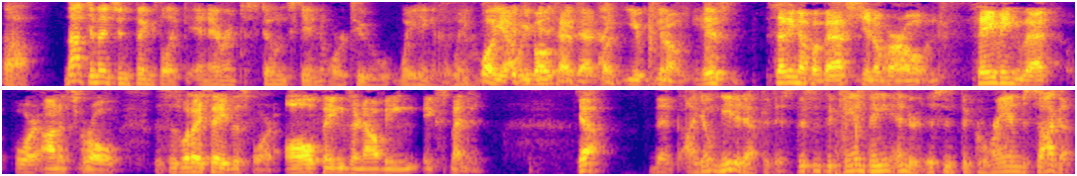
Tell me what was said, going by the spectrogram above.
Uh, not to mention things like an errant stone skin or two waiting in the wings. Well, yeah, we both had that, but you, you know, his setting up a bastion of our own, saving that for on a scroll. This is what I saved this for. All things are now being expended. yeah, that I don't need it after this. This is the campaign ender. This is the grand saga.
